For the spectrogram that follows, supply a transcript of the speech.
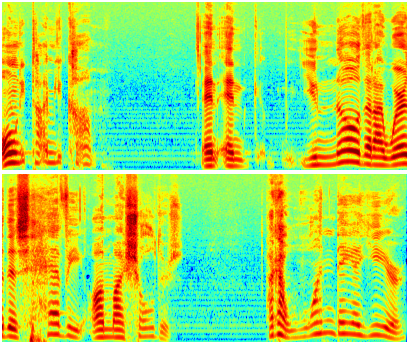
only time you come, and, and you know that I wear this heavy on my shoulders. I got one day a year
